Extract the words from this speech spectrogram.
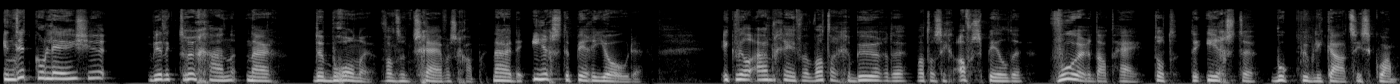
In dit college wil ik teruggaan naar de bronnen van zijn schrijverschap. Naar de eerste periode. Ik wil aangeven wat er gebeurde, wat er zich afspeelde... voordat hij tot de eerste boekpublicaties kwam.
